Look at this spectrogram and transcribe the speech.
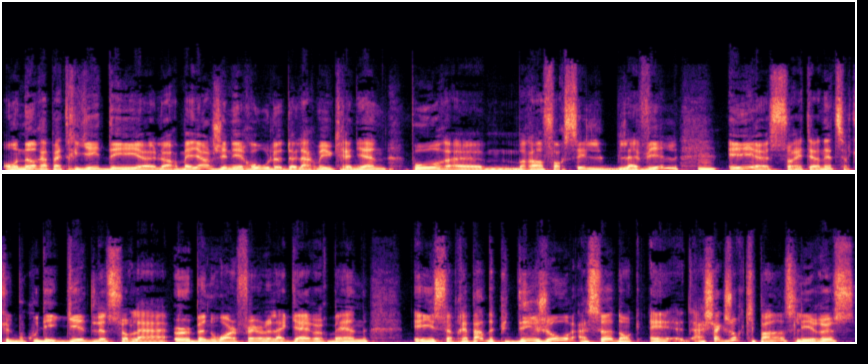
on a rapatrié des euh, leurs meilleurs généraux de l'armée ukrainienne pour renforcer la ville. Mm. Et euh, sur Internet circulent beaucoup des guides sur la urban warfare, la guerre urbaine, et ils se préparent depuis des jours à ça. Donc, à chaque jour qui passe, les Russes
